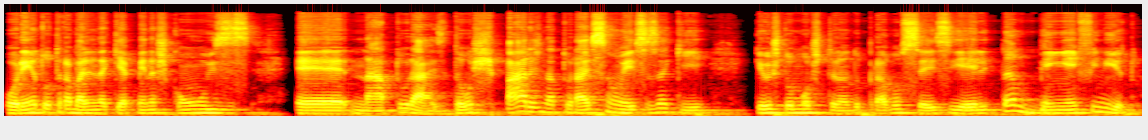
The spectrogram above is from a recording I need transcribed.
Porém, eu estou trabalhando aqui apenas com os é, naturais. Então, os pares naturais são esses aqui que eu estou mostrando para vocês, e ele também é infinito.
